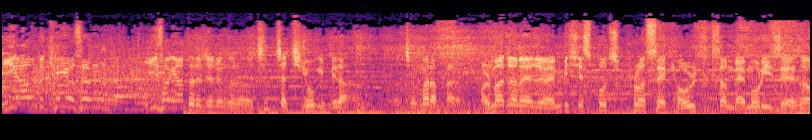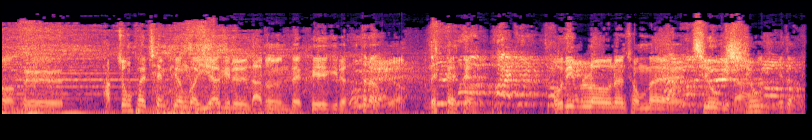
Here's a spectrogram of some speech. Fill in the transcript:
2라운드 KO승 이성현. 떨어지는 거는 진짜 지옥입니다. 정말 아파요. 얼마 전에 저 MBC 스포츠 플러스의 겨울 특선 메모리즈에서 그 박종팔 챔피언과 이야기를 나누는데 그 얘기를 하더라고요. 네. 보디블로우는 정말 지옥이다. 지옥입니다.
